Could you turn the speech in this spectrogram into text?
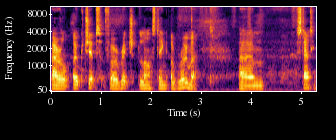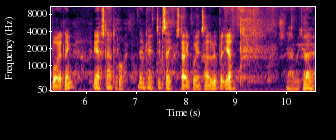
barrel oak chips for a rich, lasting aroma. Um, Stouty boy, I think. Yeah, Stouty boy. There we go. Did say Stouty boy inside of it, but yeah. There we go.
